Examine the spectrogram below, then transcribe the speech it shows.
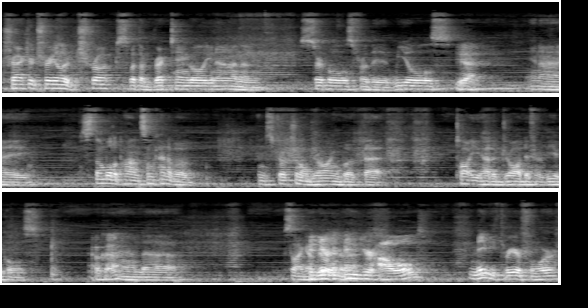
tractor trailer trucks with a rectangle, you know, and then circles for the wheels. Yeah. And I stumbled upon some kind of a instructional drawing book that taught you how to draw different vehicles. Okay. And uh, so I got And really you're and you're how old? Maybe three or four.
